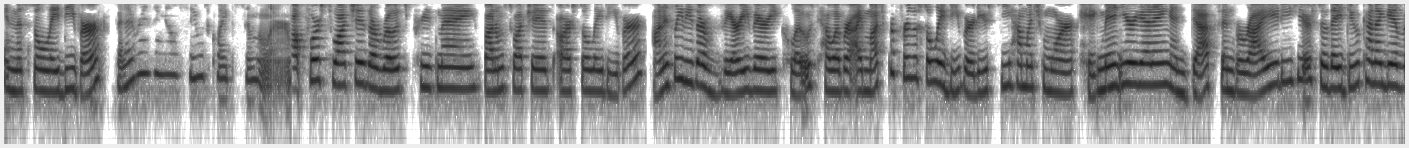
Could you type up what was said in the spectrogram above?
in the Soleil d'Hiver, but everything else seems quite similar. Top four swatches are Rose Prisme, bottom swatches are Soleil d'Hiver. Honestly, these are very, very close. However, I much prefer the Soleil d'Hiver. Do you see how much more pigment you're getting and depth and variety here? So they do kind of give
